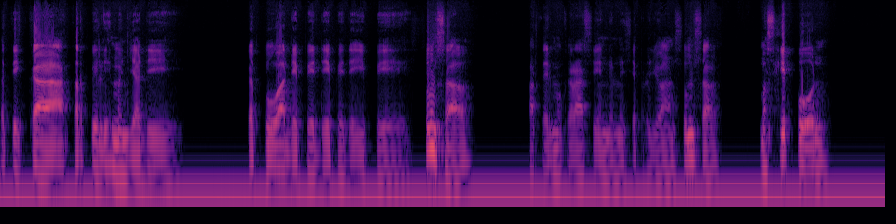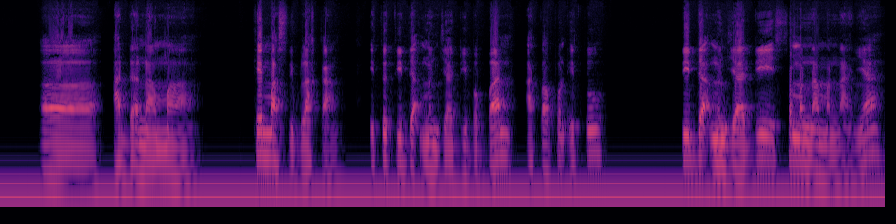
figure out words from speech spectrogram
ketika terpilih menjadi ketua DPD PDIP Sumsel, Partai Demokrasi Indonesia Perjuangan Sumsel, meskipun eh, ada nama Kemas di belakang, itu tidak menjadi beban ataupun itu tidak menjadi semena-menanya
